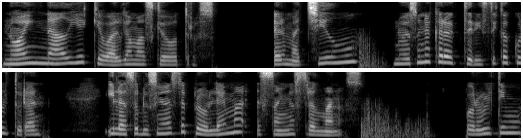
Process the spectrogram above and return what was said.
No hay nadie que valga más que otros. El machismo no es una característica cultural y la solución a este problema está en nuestras manos. Por último,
